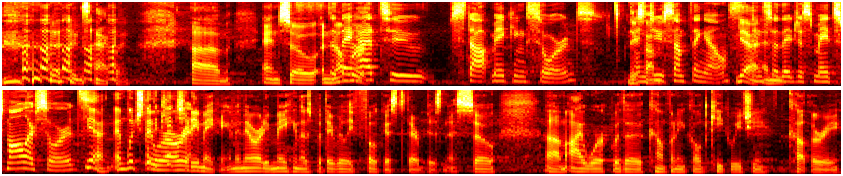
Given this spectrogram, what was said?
exactly. Um, and so So number. they had to stop making swords and stopped- do something else. Yeah, and, so they just made smaller swords. Yeah, and which they the were already making. I mean, they were already making those, but they really focused their business. So, um, I work with a company called Kikuichi Cutlery,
